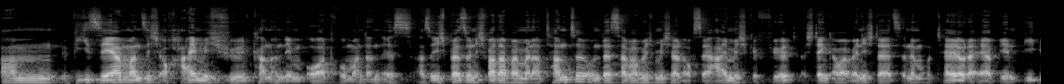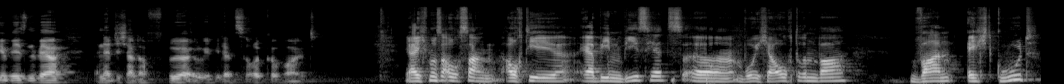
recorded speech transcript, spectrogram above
ähm, wie sehr man sich auch heimisch fühlen kann an dem Ort, wo man dann ist. Also ich persönlich war da bei meiner Tante und deshalb habe ich mich halt auch sehr heimisch gefühlt. Ich denke aber, wenn ich da jetzt in einem Hotel oder Airbnb gewesen wäre, dann hätte ich halt auch früher irgendwie wieder zurückgewollt. Ja, ich muss auch sagen, auch die Airbnbs jetzt, äh, wo ich ja auch drin war, waren echt gut,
